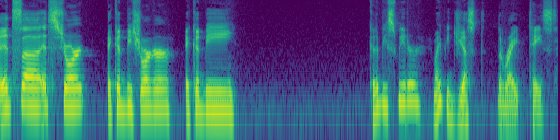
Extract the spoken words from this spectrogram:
It's uh it's short. It could be shorter. It could be could it be sweeter? It might be just the right taste.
